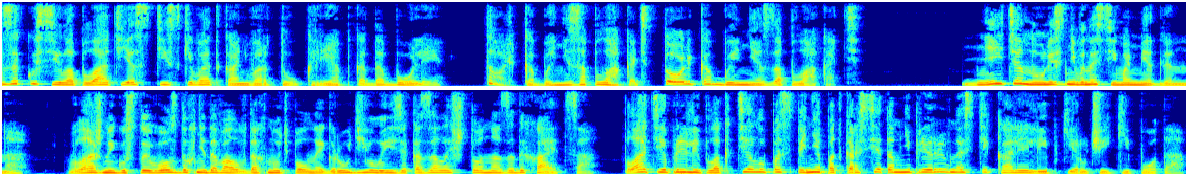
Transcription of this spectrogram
Закусила платье, стискивая ткань во рту, крепко до боли. Только бы не заплакать, только бы не заплакать. Дни тянулись невыносимо медленно. Влажный густой воздух не давал вдохнуть полной грудью, Луизе казалось, что она задыхается. Платье прилипло к телу, по спине под корсетом непрерывно стекали липкие ручейки пота.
